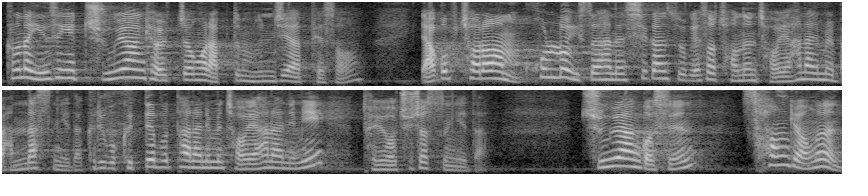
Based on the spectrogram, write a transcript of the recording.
그러나 인생의 중요한 결정을 앞둔 문제 앞에서 야곱처럼 홀로 있어야 하는 시간 속에서 저는 저의 하나님을 만났습니다. 그리고 그때부터 하나님은 저의 하나님이 되어 주셨습니다. 중요한 것은 성경은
